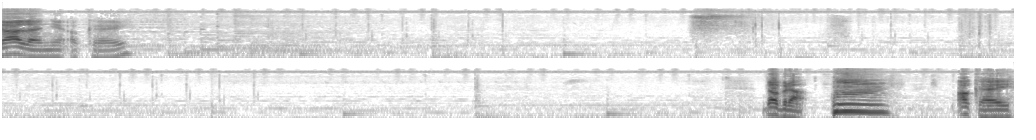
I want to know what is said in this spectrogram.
Zalenie, okej. Dobra. Mm, okej.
